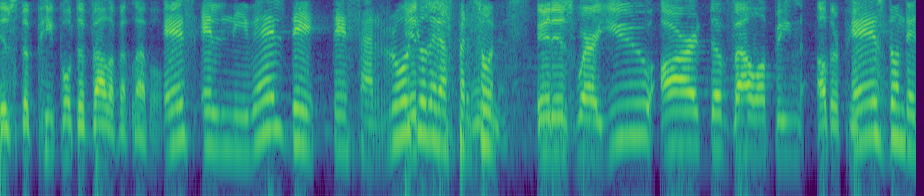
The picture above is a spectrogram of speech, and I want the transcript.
is the people development level. es el nivel de desarrollo de las personas. it is where you are developing other people. Es donde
